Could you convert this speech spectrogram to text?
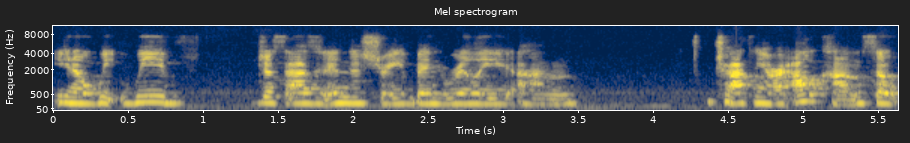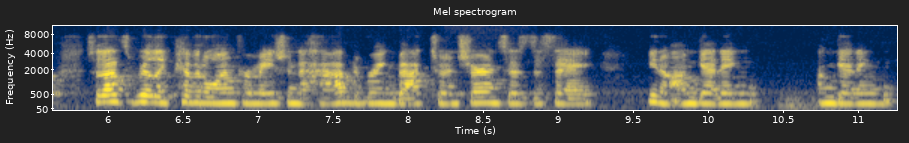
you know, we we've just as an industry been really um, tracking our outcomes. So so that's really pivotal information to have to bring back to insurances to say, you know, I'm getting I'm getting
